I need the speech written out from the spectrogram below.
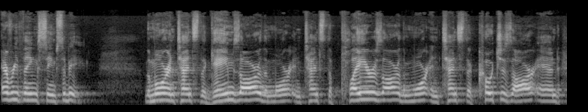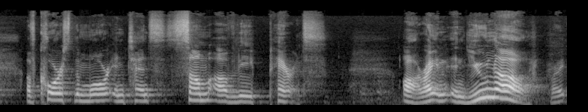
everything seems to be. The more intense the games are, the more intense the players are, the more intense the coaches are, and of course, the more intense some of the parents are, right? And, and you know right,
